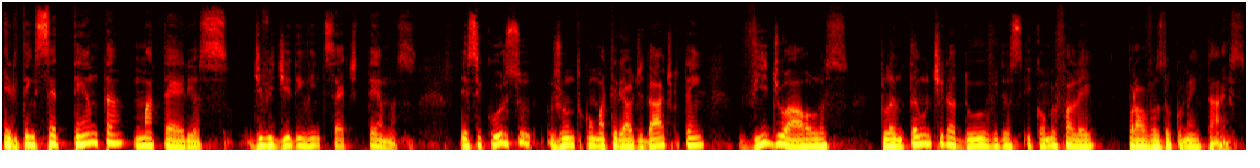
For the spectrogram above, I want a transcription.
ele tem 70 matérias, dividido em 27 temas. Esse curso, junto com o material didático, tem videoaulas, plantão tira dúvidas e, como eu falei, provas documentais.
